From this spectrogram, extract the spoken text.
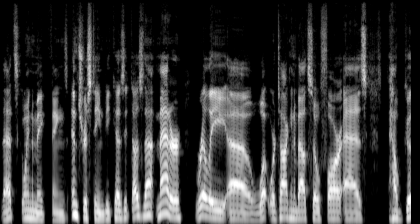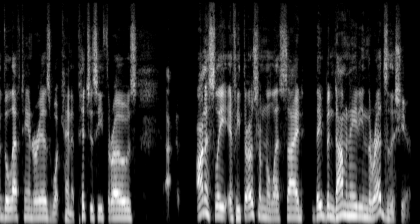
that's going to make things interesting because it does not matter really uh, what we're talking about so far as how good the left hander is, what kind of pitches he throws. Uh, honestly, if he throws from the left side, they've been dominating the Reds this year.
